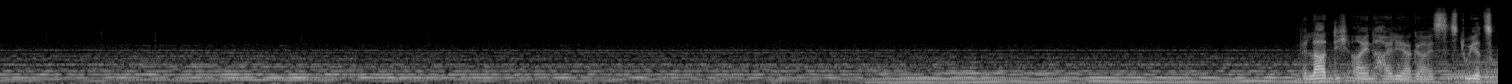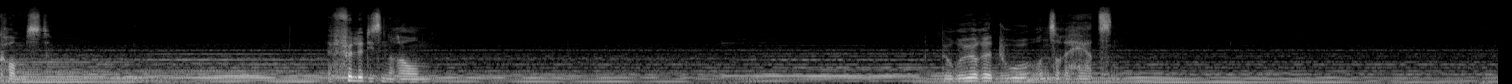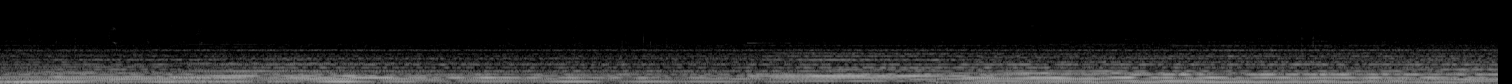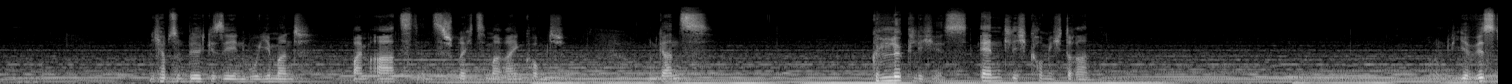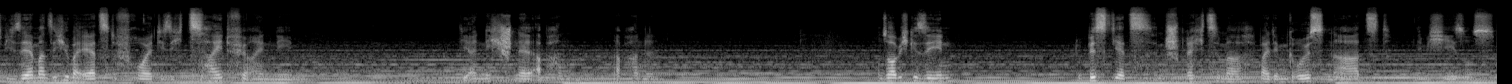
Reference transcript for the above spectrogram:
wir laden dich ein, Heiliger Geist, dass du jetzt kommst. Erfülle diesen Raum. berühre du unsere Herzen. Ich habe so ein Bild gesehen, wo jemand beim Arzt ins Sprechzimmer reinkommt und ganz glücklich ist. Endlich komme ich dran. Und ihr wisst, wie sehr man sich über Ärzte freut, die sich Zeit für einen nehmen, die einen nicht schnell abhandeln. Und so habe ich gesehen, du bist jetzt im Sprechzimmer bei dem größten Arzt, nämlich Jesus.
